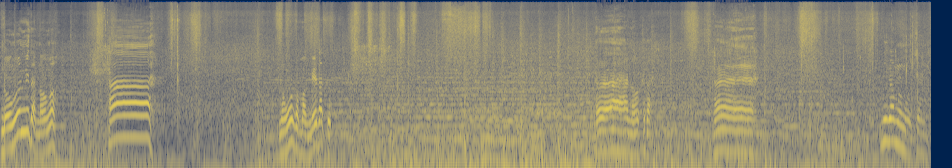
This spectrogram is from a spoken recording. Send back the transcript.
농어입니다 농어. 아. 농어가 막 메다급 아 너무 크다 아, 니가 뭐 먹잖아.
